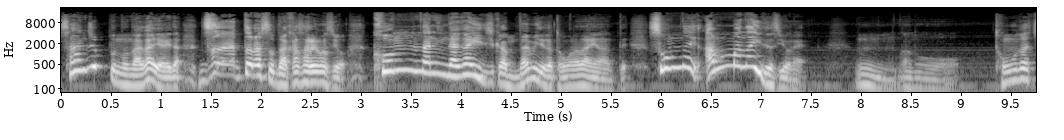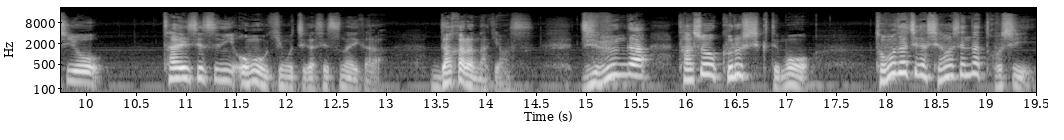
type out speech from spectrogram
30分の長い間、ずっとラスト泣かされますよ。こんなに長い時間涙が止まらないなんて、そんなに、あんまないですよね。うん、あの、友達を大切に思う気持ちが切ないから、だから泣けます。自分が多少苦しくても、友達が幸せになってほしい。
